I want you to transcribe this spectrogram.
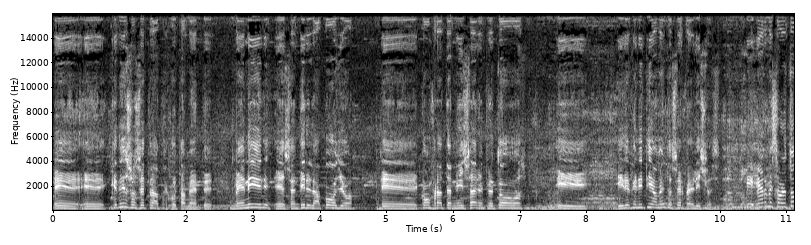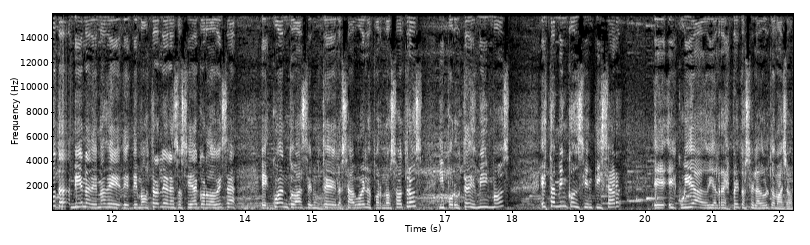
Eh, eh, que de eso se trata justamente, venir, eh, sentir el apoyo, confraternizar entre todos y, definitivamente ser felices. Eh, Hermes, sobre todo también, además de, mostrarle a la sociedad cordobesa eh, cuánto hacen ustedes, los abuelos, por nosotros y por ustedes mismos, es también concientizar eh, el cuidado y el respeto hacia el adulto mayor.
